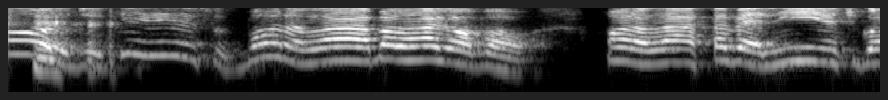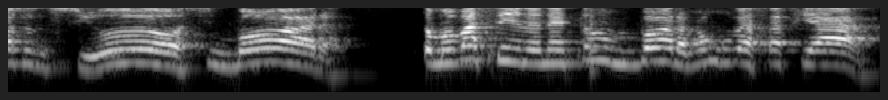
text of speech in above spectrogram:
Olha, que isso? Bora lá, bora lá, Galvão. Bora lá, você tá velhinho, a gente gosta do senhor, simbora. Tomou vacina, né? Então, bora, vamos conversar fiado.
